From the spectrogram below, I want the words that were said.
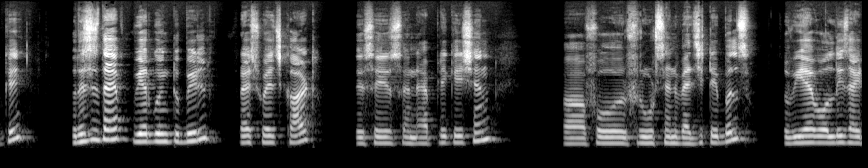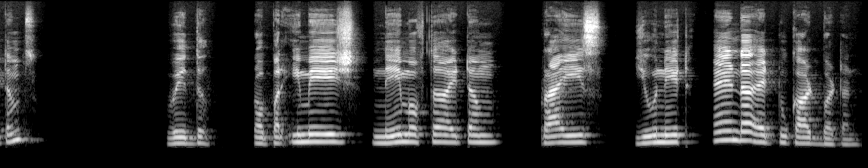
Okay, so this is the app we are going to build Fresh Veg Cart. This is an application uh, for fruits and vegetables. So we have all these items with proper image, name of the item, price, unit and add to cart button.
